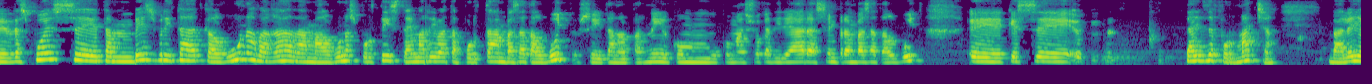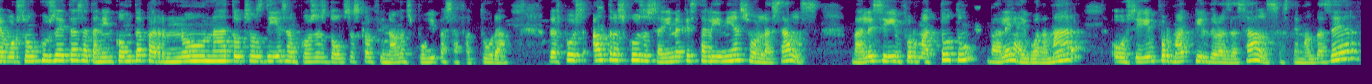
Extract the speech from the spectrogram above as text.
Eh, després, eh, també és veritat que alguna vegada amb algun esportista hem arribat a portar envasat al buit, o sigui, tant el pernil com, com això que diré ara, sempre envasat al buit, eh, que és eh, talls de formatge. Vale? Llavors són cosetes a tenir en compte per no anar tots els dies amb coses dolces que al final ens pugui passar factura. Després, altres coses seguint aquesta línia són les sals. Vale? Sigui en format totum, vale? aigua de mar, o sigui en format píldores de sals. Estem al desert,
